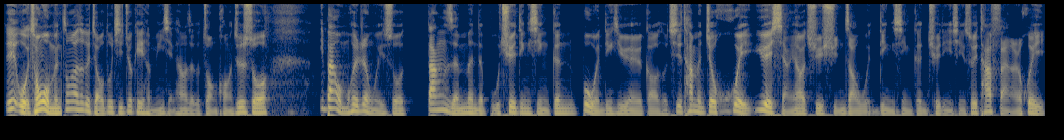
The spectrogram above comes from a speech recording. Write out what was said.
因为我从我们宗教这个角度，其实就可以很明显看到这个状况，就是说，一般我们会认为说，当人们的不确定性跟不稳定性越来越高的时候，其实他们就会越想要去寻找稳定性跟确定性，所以他反而会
